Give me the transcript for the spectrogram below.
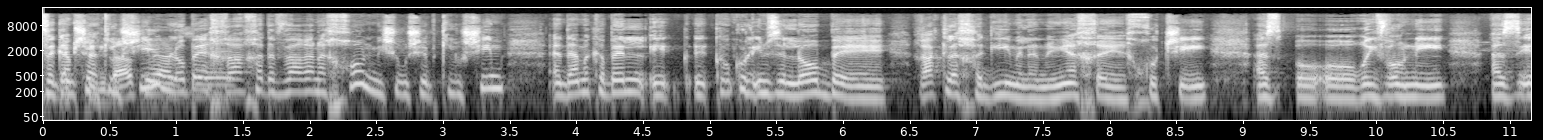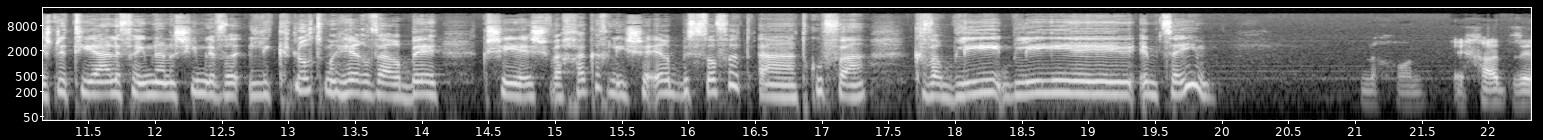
וגם שהתלושים הם לא זה... בהכרח הדבר הנכון, משום שבתלושים אדם מקבל, אה, אה, קודם כל אם זה לא ב, רק לחגים, אלא נניח חודשי אז, או, או רבעוני, אז יש נטייה לפעמים לאנשים לב, לקנות מהר והרבה כשיש, ואחר כך להישאר בסוף התקופה כבר בלי, בלי אמצעים. נכון. אחד, זה,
